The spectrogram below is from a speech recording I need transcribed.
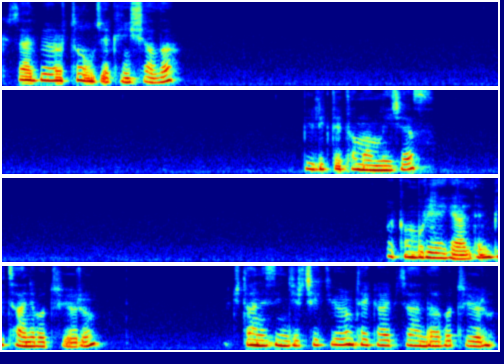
Güzel bir örtü olacak inşallah. Birlikte tamamlayacağız. Bakın buraya geldim. Bir tane batıyorum. 3 tane zincir çekiyorum. Tekrar bir tane daha batıyorum.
